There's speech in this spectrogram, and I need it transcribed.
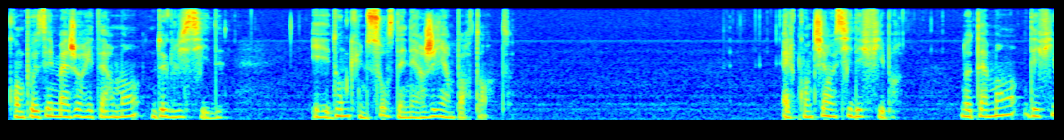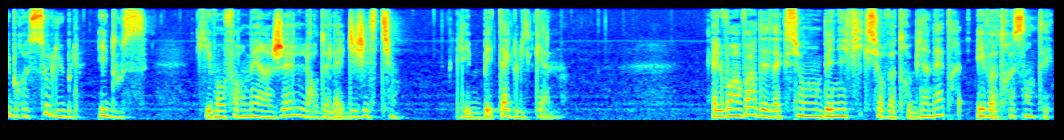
composée majoritairement de glucides, et est donc une source d'énergie importante. Elle contient aussi des fibres, notamment des fibres solubles et douces, qui vont former un gel lors de la digestion les bêta-glucanes. Elles vont avoir des actions bénéfiques sur votre bien-être et votre santé.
